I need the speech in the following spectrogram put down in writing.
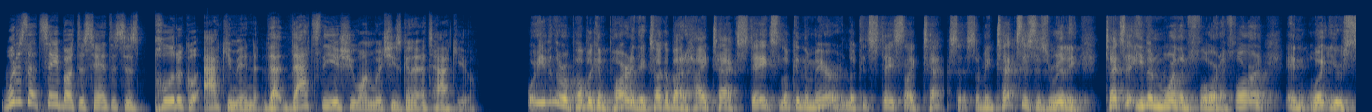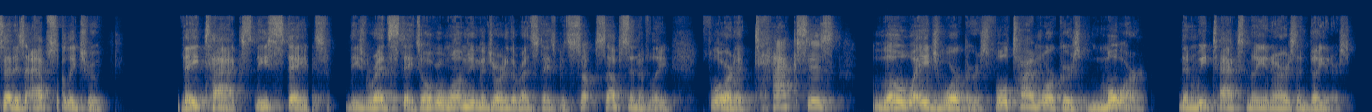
what does that say about DeSantis' political acumen that that's the issue on which he's going to attack you? Or even the Republican Party, they talk about high tax states. Look in the mirror. Look at states like Texas. I mean, Texas is really Texas, even more than Florida. Florida, and what you said is absolutely true. They tax these states, these red states, overwhelming majority of the red states, but su- substantively, Florida taxes low wage workers, full time workers more than we tax millionaires and billionaires.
